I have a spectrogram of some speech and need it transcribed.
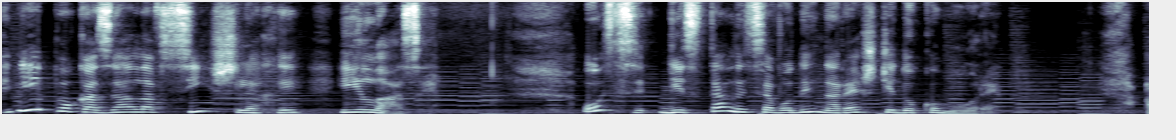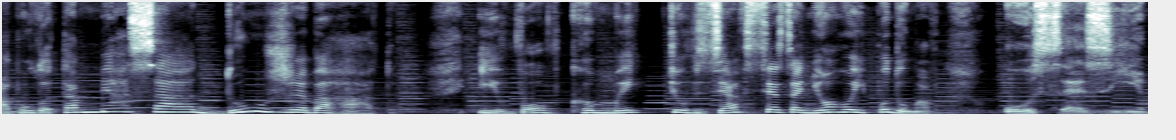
і показала всі шляхи і лази. Ось дісталися вони нарешті до комори. А було там м'яса дуже багато, і вовк миттю взявся за нього і подумав Усе з'їм,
